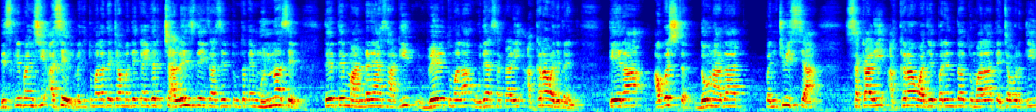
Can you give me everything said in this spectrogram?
डिस्क्रिपन्सी असेल म्हणजे तुम्हाला त्याच्यामध्ये काही जर चॅलेंज द्यायचं असेल तुमचं काही म्हणणं असेल ते ते मांडण्यासाठी वेळ तुम्हाला उद्या सकाळी अकरा वाजेपर्यंत तेरा ऑगस्ट दोन हजार पंचवीसच्या सकाळी अकरा वाजेपर्यंत तुम्हाला त्याच्यावरती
